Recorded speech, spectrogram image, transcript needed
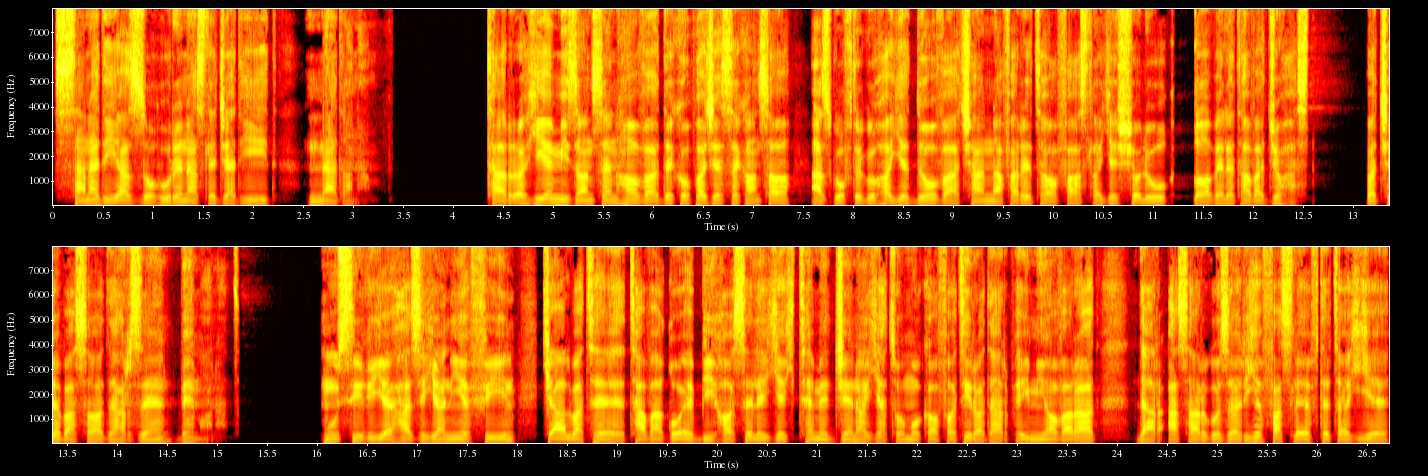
سندی از ظهور نسل جدید ندانم. طراحی میزانسنها و دکوپاژ سکانس از گفتگوهای دو و چند نفره تا فصلهای شلوغ قابل توجه است و چه بسا در ذهن بماند. موسیقی هزیانی فیلم که البته توقع بیحاصل یک تم جنایت و مکافاتی را در پی می آورد در اثرگذاری فصل افتتاحی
